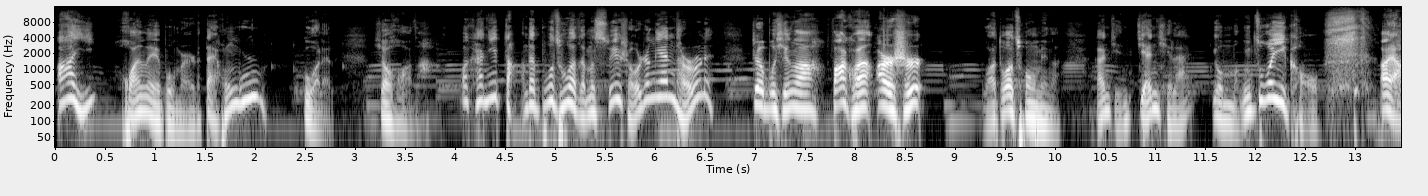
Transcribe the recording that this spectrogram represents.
阿姨，环卫部门的戴红箍，过来了。小伙子，我看你长得不错，怎么随手扔烟头呢？这不行啊，罚款二十。我多聪明啊！赶紧捡起来，又猛嘬一口。哎呀，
